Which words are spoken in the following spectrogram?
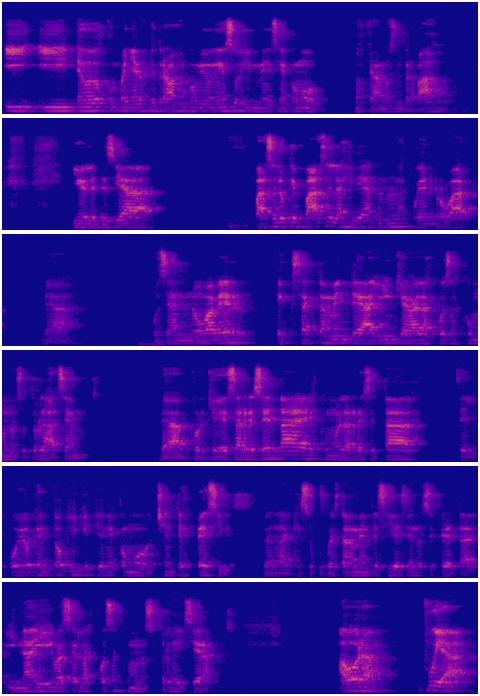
Y, y, tengo dos compañeros que trabajan conmigo en eso y me decían como, nos quedamos sin trabajo. Y yo les decía, pase lo que pase, las ideas no nos las pueden robar. ¿ya? O sea, no va a haber exactamente alguien que haga las cosas como nosotros las hacemos. ¿ya? Porque esa receta es como la receta del pollo Kentucky que tiene como 80 especies, ¿verdad? Que supuestamente sigue siendo secreta y nadie iba a hacer las cosas como nosotros las hiciéramos. Ahora, Puya,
